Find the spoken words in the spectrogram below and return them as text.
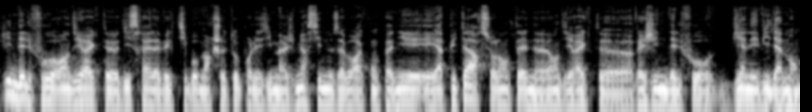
Régine Delfour en direct d'Israël avec Thibault Marcheteau pour les images. Merci de nous avoir accompagnés et à plus tard sur l'antenne en direct euh, Régine Delfour bien évidemment.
